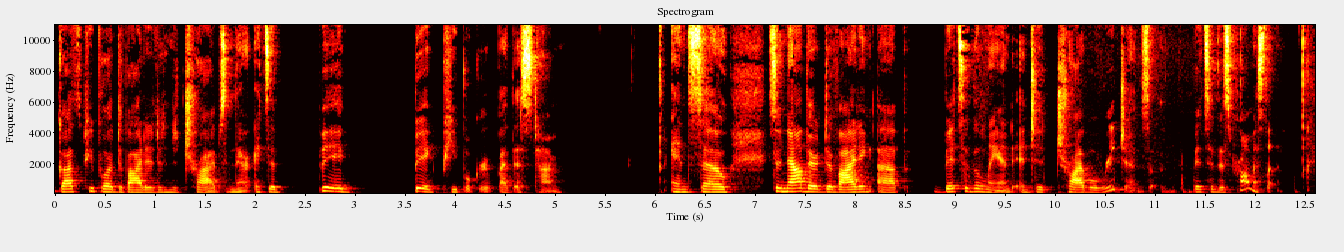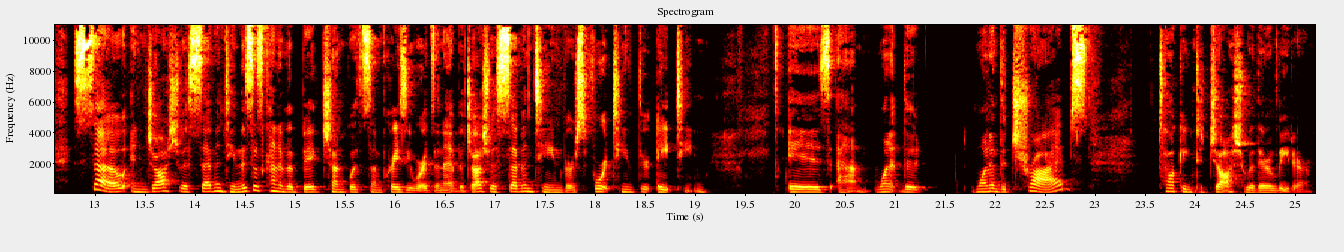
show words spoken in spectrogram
God's people are divided into tribes and there, it's a big, big people group by this time. And so, so now they're dividing up bits of the land into tribal regions, bits of this promised land. So in Joshua 17, this is kind of a big chunk with some crazy words in it, but Joshua 17, verse 14 through 18, is um, one of the one of the tribes talking to Joshua, their leader,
